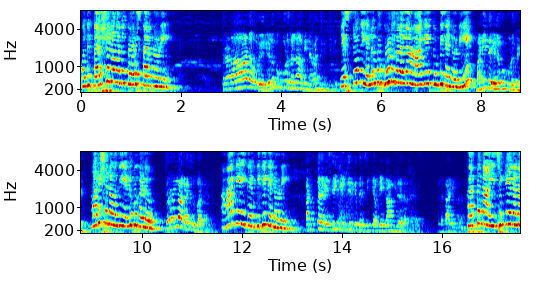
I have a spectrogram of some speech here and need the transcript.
ಒಂದು ದರ್ಶನವನ್ನು ತೋರಿಸ್ತಾರೆ ನೋಡಿ திரளான ஒரு எலும்பு கூடுகள்லாம் அப்படி நிறைஞ்சு ಎಷ್ಟೊಂದು ಎಲುಬು ಗೂಡುಗಳೆಲ್ಲ ಹಾಗೆ ತುಂಬಿದೆ ನೋಡಿ மனித எலும்பு கூடுகள் ಮನುಷ್ಯನ ಒಂದು ಎಲುಬುಗಳು திரளா கிடக்குது பாருங்க ಹಾಗೆ ಇದೆ ಬಿದ್ದಿದೆ ನೋಡಿ கர்த்தர் எசேக்கியல் தீர்க்கதரிசிக்கு அப்படியே காமிக்கிறார் அந்த அந்த காரியங்களை ಕರ್ತನ ಇಜಿಕೇಲನ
